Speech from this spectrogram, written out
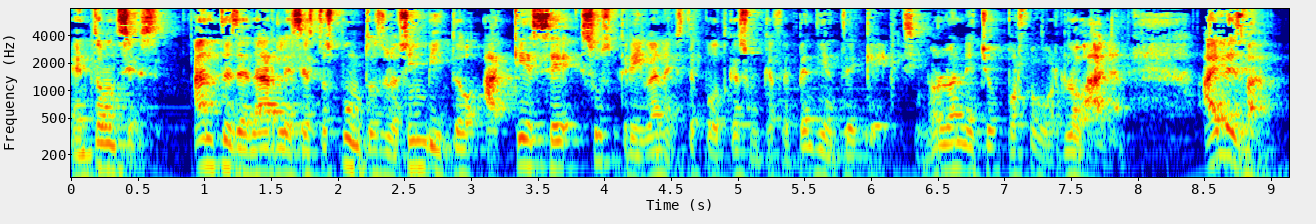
Entonces, antes de darles estos puntos, los invito a que se suscriban a este podcast Un Café Pendiente, que si no lo han hecho, por favor, lo hagan. Ahí les va,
